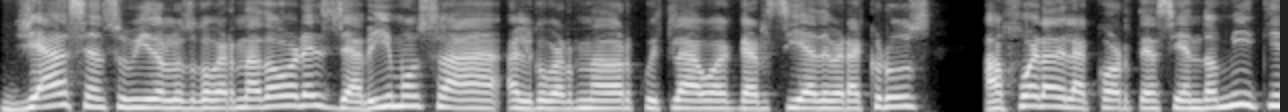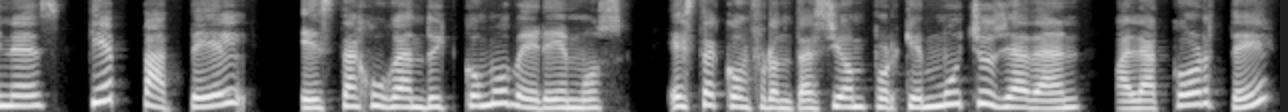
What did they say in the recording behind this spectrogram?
ya se han subido los gobernadores, ya vimos al gobernador Cuitlagua García de Veracruz afuera de la corte haciendo mítines. ¿Qué papel está jugando y cómo veremos esta confrontación porque muchos ya dan a la Corte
